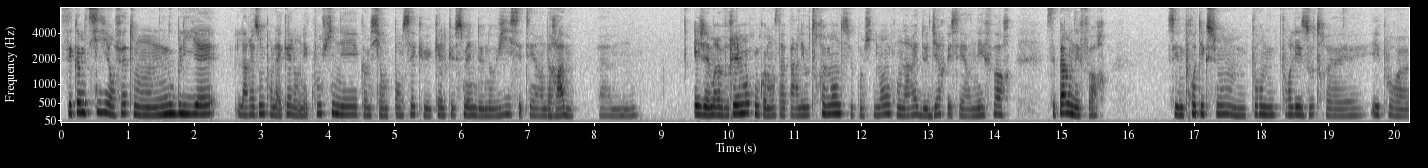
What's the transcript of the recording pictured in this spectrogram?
c'est comme si en fait on oubliait la raison pour laquelle on est confiné, comme si on pensait que quelques semaines de nos vies c'était un drame. Euh, et j'aimerais vraiment qu'on commence à parler autrement de ce confinement, qu'on arrête de dire que c'est un effort. C'est pas un effort. C'est une protection pour nous, pour les autres euh, et pour, euh,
